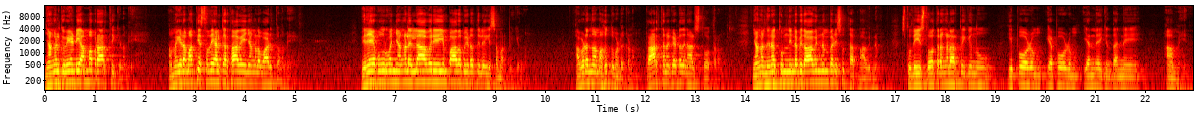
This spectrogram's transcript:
ഞങ്ങൾക്ക് വേണ്ടി അമ്മ പ്രാർത്ഥിക്കണമേ. അമ്മയുടെ മധ്യസ്ഥതയാൽ കർത്താവെ ഞങ്ങൾ വാഴ്ത്തണമേ. വിനയപൂർവം ഞങ്ങളെല്ലാവരെയും പാദപീഠത്തിലേക്ക് സമർപ്പിക്കുന്നു. അവിടുന്ന് മഹത്വമെടുക്കണം. പ്രാർത്ഥന കേട്ടതിനാൽ സ്തോത്രം. ഞങ്ങൾ നിനക്കും നിന്റെ പിതാവിനും പരിശുദ്ധാത്മാവിനും സ്തുതി സ്തോത്രങ്ങൾ അർപ്പിക്കുന്നു. ഇപ്പോഴും എപ്പോഴും എന്നേക്കും തന്നെ. ആമേൻ.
